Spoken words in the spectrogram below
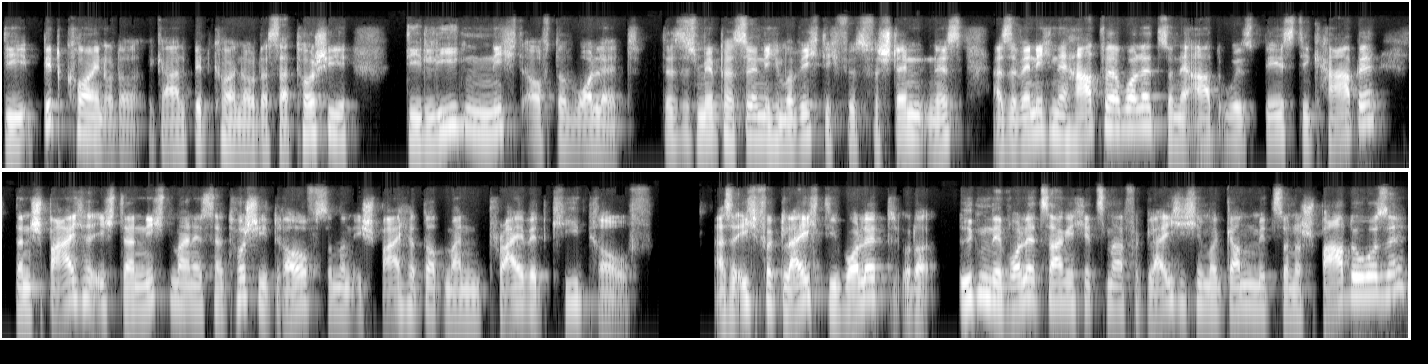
Die Bitcoin oder egal Bitcoin oder Satoshi die liegen nicht auf der Wallet. Das ist mir persönlich immer wichtig fürs Verständnis. Also wenn ich eine Hardware-Wallet, so eine Art USB-Stick habe, dann speichere ich da nicht meine Satoshi drauf, sondern ich speichere dort meinen Private Key drauf. Also ich vergleiche die Wallet oder irgendeine Wallet, sage ich jetzt mal, vergleiche ich immer gern mit so einer Spardose.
